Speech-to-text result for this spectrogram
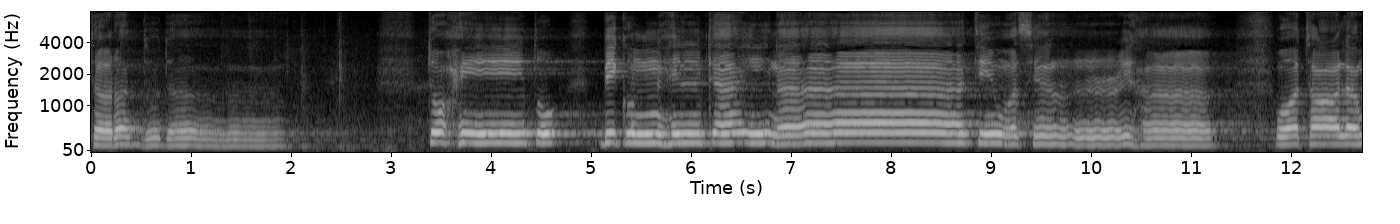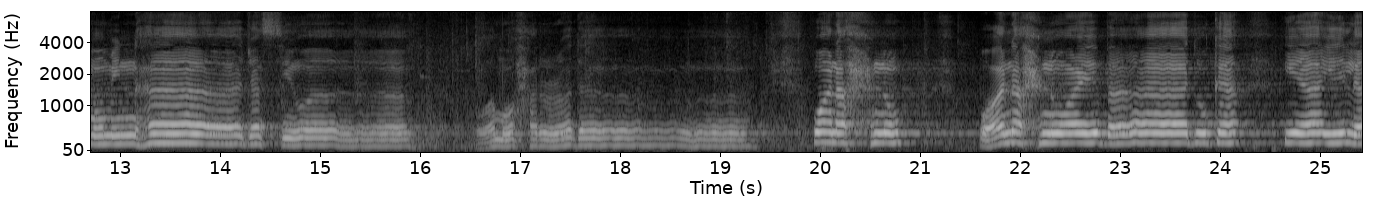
ترددا تحيط بكنه الكائنات وسرها وتعلم منهاج السوى ومحردا. ونحن ونحن عبادك يا إلهي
